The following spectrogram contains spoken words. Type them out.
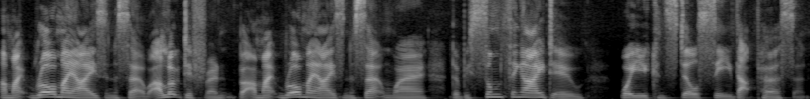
I might roll my eyes in a certain way. I look different, but I might roll my eyes in a certain way. There'll be something I do where you can still see that person.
